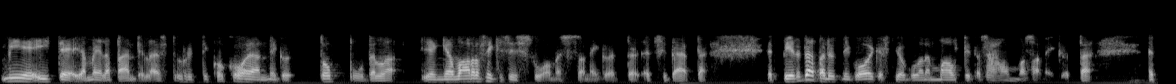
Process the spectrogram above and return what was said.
mie itse ja meillä bändiläiset yritti koko ajan niinku toppuutella jengiä, varsinkin siis Suomessa, niinku, että, että sitä, että et pidetäänpä nyt niinku oikeasti jonkunlainen maltti tässä hommassa, niinku, että et,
